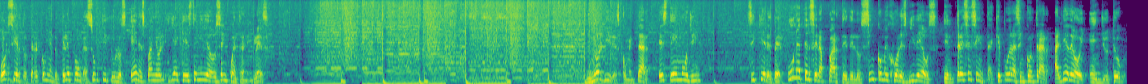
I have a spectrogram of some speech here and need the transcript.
Por cierto, te recomiendo que le pongas subtítulos en español ya que este video se encuentra en inglés. Y no olvides comentar este emoji si quieres ver una tercera parte de los 5 mejores videos en 360 que podrás encontrar al día de hoy en YouTube.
